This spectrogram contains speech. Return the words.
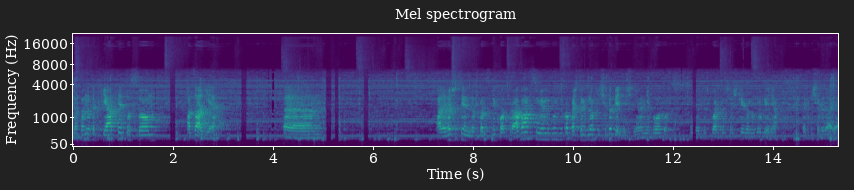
Bo na pewno te kwiaty to są azalie. Em, Ale resztę na przykład zwykła trawa, w sumie mógłbym wykopać ten blok i się dowiedzieć, nie? Nie było to coś bardzo ciężkiego do zrobienia, tak mi się wydaje.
